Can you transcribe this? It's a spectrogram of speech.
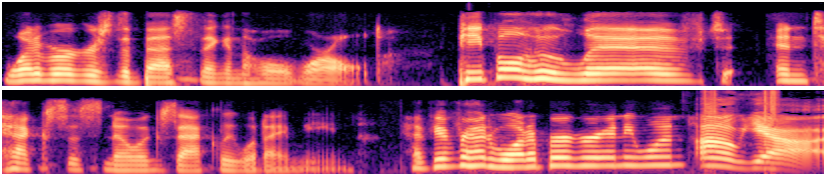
Whataburger's the best thing in the whole world. People who lived in Texas know exactly what I mean. Have you ever had Whataburger? Anyone? Oh yeah,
